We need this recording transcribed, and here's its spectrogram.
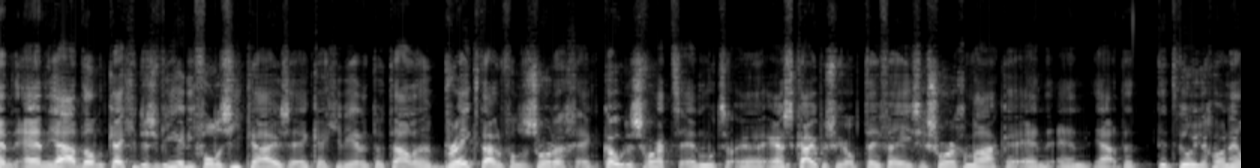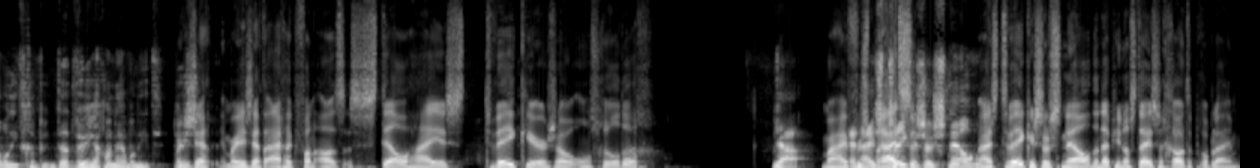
en, en ja, dan krijg je dus weer die volle ziekenhuizen. En krijg je weer een totale breakdown van de zorg. En code zwart. En moet uh, Ernst Kuipers weer op tv zich zorgen maken. En, en ja, dat, dit wil je gewoon helemaal niet. Dat wil je gewoon helemaal niet. Maar, je zegt, maar je zegt eigenlijk van als stel hij is twee keer zo onschuldig. Ja, maar hij, en hij is twee keer zo snel. Hij is twee keer zo snel, dan heb je nog steeds een groot probleem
